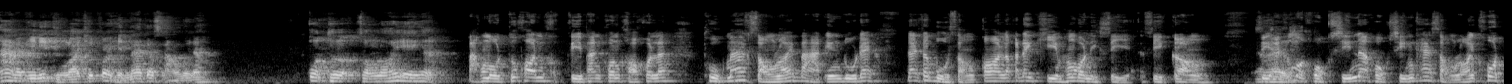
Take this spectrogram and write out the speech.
ห้านาทีนี้ถึงร้อยชุดก็เห็นหน้าเจ้าสาวเลยนะ กดเถอะสองร้อยเองอะ ปักหมุดทุกคนสี่พันคนขอคนละถูกมากสองร้อยบาทเองดูได้ ได้สบู่สองก้อนแล้วก็ได้ครีมข้างบนอีกสี่สี่กล่องสี่อันทั้งหมดหกชิ้นอะหกชิ้นแค่สองร้อยโคตร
